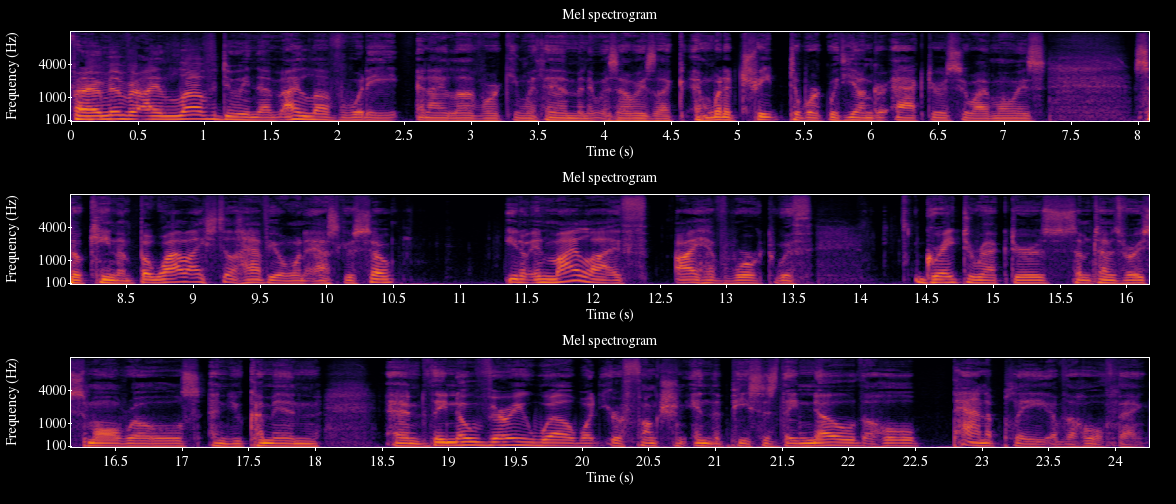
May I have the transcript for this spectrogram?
but I remember I love doing them. I love Woody, and I love working with him. And it was always like, and what a treat to work with younger actors who I'm always so keen on. But while I still have you, I want to ask you. So, you know, in my life, I have worked with great directors, sometimes very small roles, and you come in and they know very well what your function in the piece is. They know the whole panoply of the whole thing.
